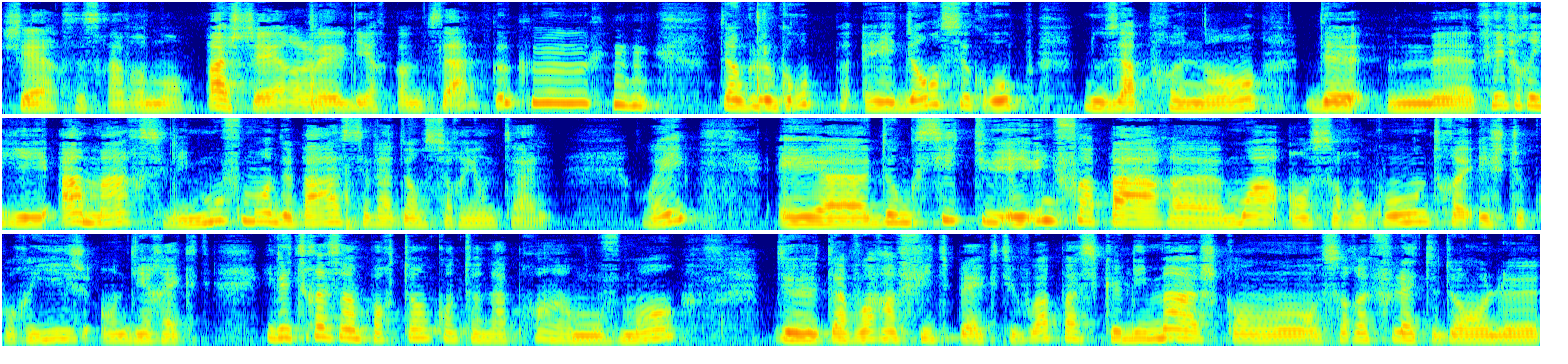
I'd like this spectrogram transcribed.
cher, ce sera vraiment pas cher, je vais le dire comme ça. Coucou Donc le groupe, et dans ce groupe, nous apprenons de euh, février à mars les mouvements de base de la danse orientale. Oui. Et euh, donc, si tu et une fois par euh, mois, on se rencontre et je te corrige en direct. Il est très important quand on apprend un mouvement d'avoir un feedback, tu vois, parce que l'image quand on se reflète dans le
